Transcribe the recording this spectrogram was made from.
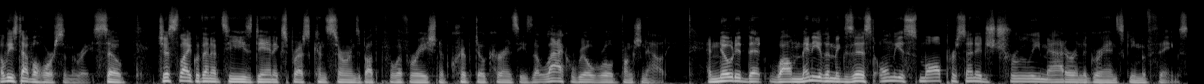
at least have a horse in the race. So, just like with NFTs, Dan expressed concerns about the proliferation of cryptocurrencies that lack real world functionality and noted that while many of them exist, only a small percentage truly matter in the grand scheme of things.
